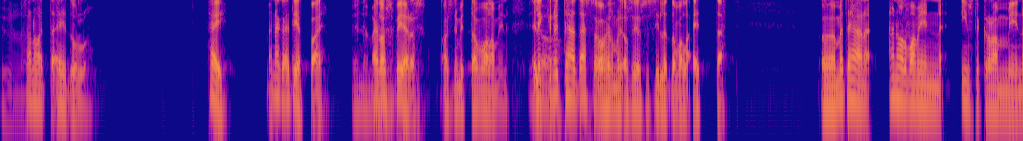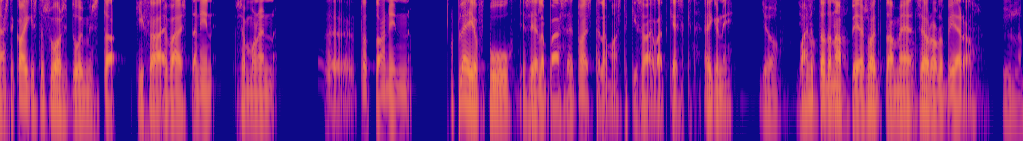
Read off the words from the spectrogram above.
Kyllä. Sanoi, että ei tullut. Hei, mennäänkö eteenpäin? Mennään, Meillä olisi vieras, olisi nimittäin valmiina. Eli nyt tehdään tässä ohjelmaosiossa sillä tavalla, että öö, me tehdään NHL Vamin Instagramiin näistä kaikista suosituimmista kisaeväistä niin semmoinen öö, tota, niin playoff puu ja siellä pääsee taistelemaan sitten kisaeväät kesken. Eikö niin? Joo. Paina joo, tuota joo, nappia ja soitetaan Joo. seuraavalle vieraalle. Kyllä.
